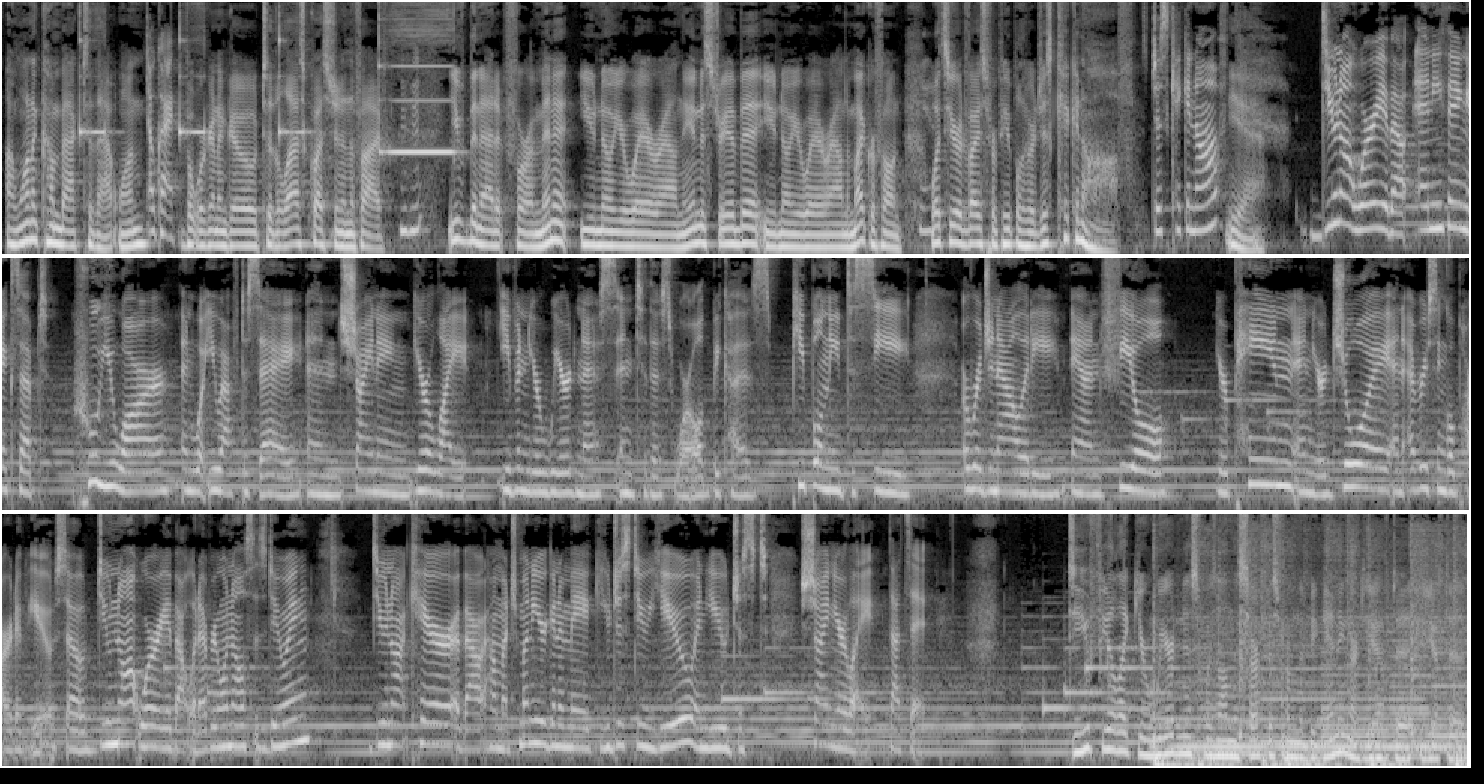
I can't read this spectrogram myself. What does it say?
I want to come back to that one. Okay. But we're going to go to the last question in the 5 Mm-hmm. you've been at it for a minute. You know your way around the industry a bit. You know your way around a microphone. What's your advice for people who are just kicking off? Just kicking off. Yeah. Do not worry about anything except who you are and what you have to say and shining your light, even your weirdness, into this world because people need to see originality and feel your pain and your joy and every single part of you. So do not worry about what everyone else is doing. Do not care about how much money you're going to make. You just do you and you just shine your light. That's it. Do you feel like your weirdness was on the surface from the beginning, or do you have to? Do you have to?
